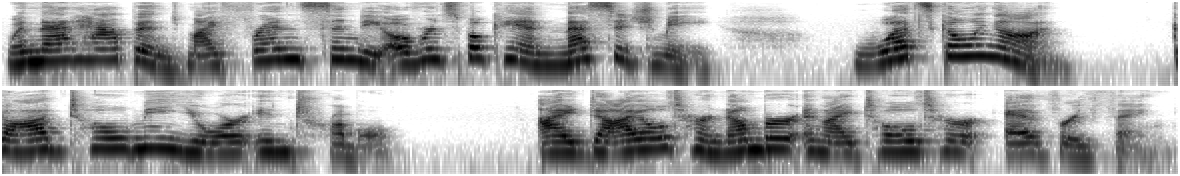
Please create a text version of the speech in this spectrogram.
when that happened, my friend Cindy over in Spokane messaged me, What's going on? God told me you're in trouble. I dialed her number and I told her everything,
